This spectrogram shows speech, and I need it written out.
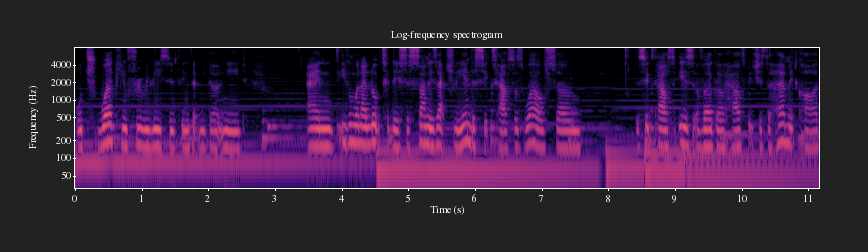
or working through releasing things that we don't need. And even when I looked at this, the sun is actually in the sixth house as well. So the sixth house is a Virgo house, which is the Hermit card.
